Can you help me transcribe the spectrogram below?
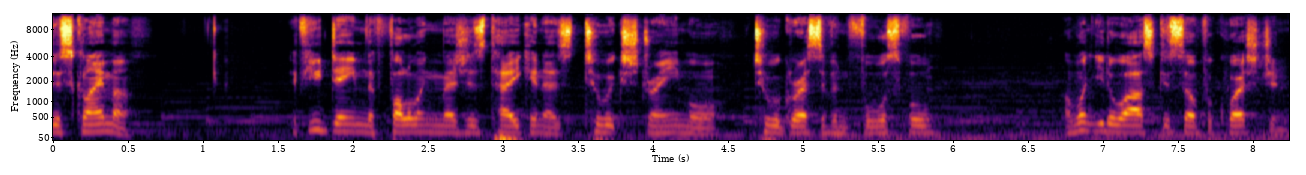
Disclaimer If you deem the following measures taken as too extreme or too aggressive and forceful, I want you to ask yourself a question.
